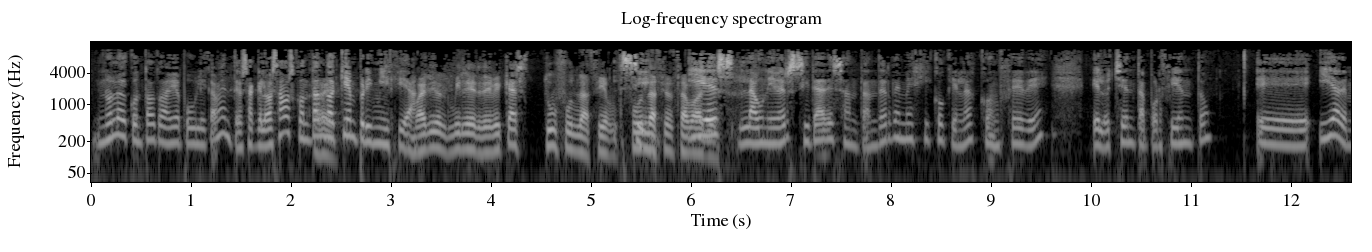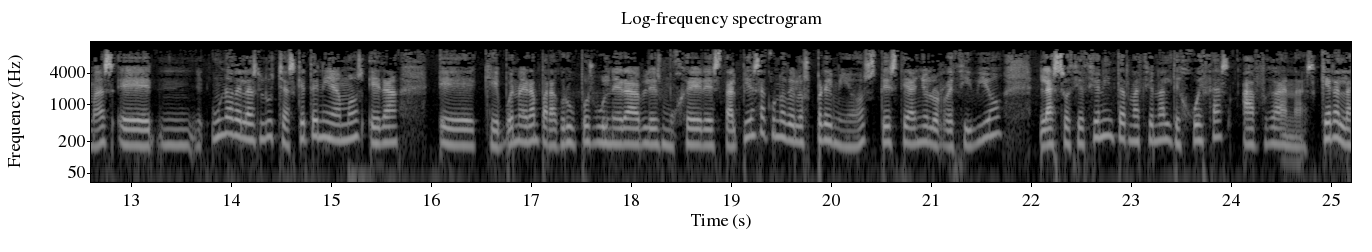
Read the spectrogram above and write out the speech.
No lo he contado todavía públicamente, o sea que lo estamos contando aquí en primicia. Varios miles de becas, tu fundación, Fundación Zaballos. Y es la Universidad de Santander de México quien las concede el 80% eh, y además, eh, una de las luchas que teníamos era eh, que, bueno, eran para grupos vulnerables, mujeres, tal. Piensa que uno de los premios de este año lo recibió la Asociación Internacional de Juezas Afganas, que era la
